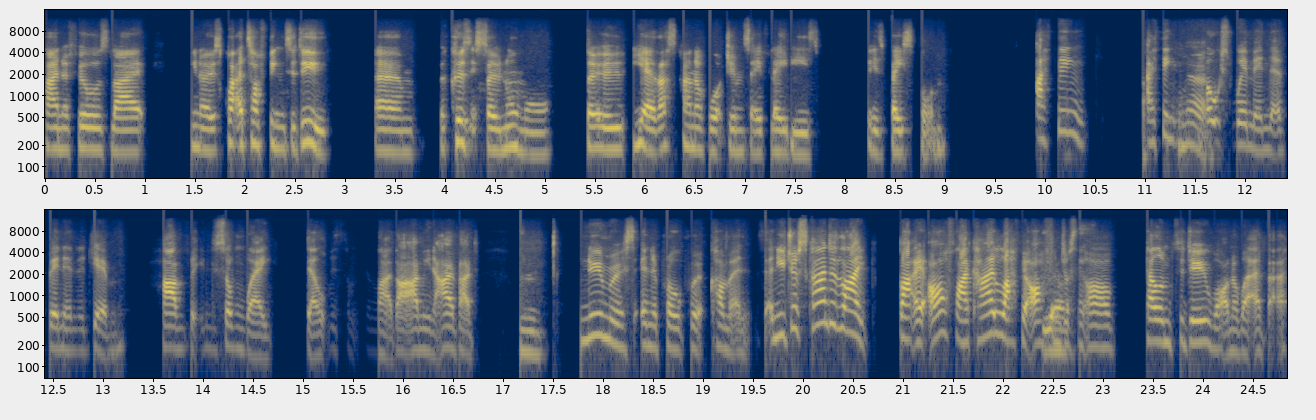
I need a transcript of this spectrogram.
kind of feels like, you know, it's quite a tough thing to do um because it's so normal. So yeah, that's kind of what Gym Safe Ladies is based on. I think I think Yeah. most women that have been in a gym have in some way dealt with something like that. I mean, I've had Mm. Numerous inappropriate comments, and you just kind of like bat it off. Like I laugh it off Yeah. and just think, "Oh, tell them to do one or whatever."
